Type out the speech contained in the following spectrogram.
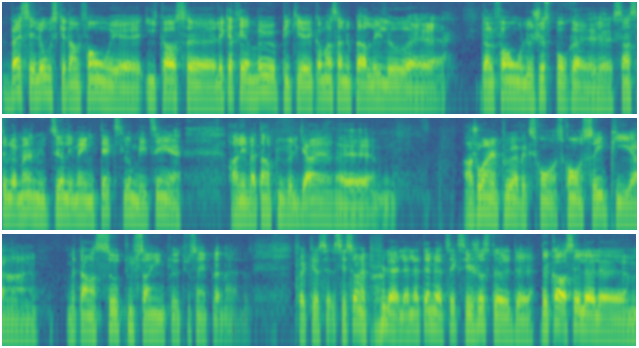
Ben, c'est là où, que, dans le fond, euh, il casse euh, le quatrième mur, puis qu'il commence à nous parler, là, euh, dans le fond, juste pour sensiblement nous dire les mêmes textes, là, mais, tiens, en les mettant plus vulgaires, en jouant un peu avec ce qu'on sait, puis en mettant ça tout simple, tout simplement. Fait que c'est ça un peu la, thématique, c'est juste de, casser le,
